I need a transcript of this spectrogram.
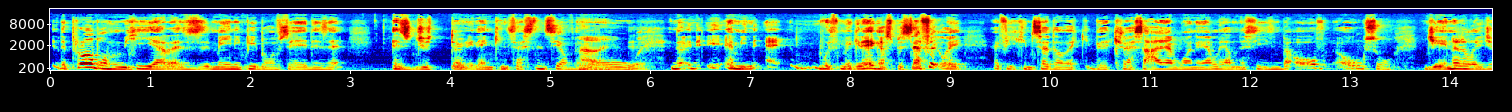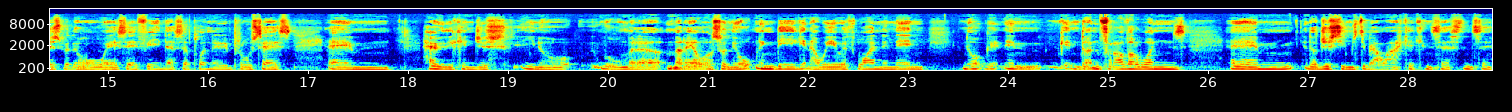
The problem here, as many people have said, is that is just down to the inconsistency of the whole. Yeah. No, I mean, eh, with McGregor specifically, if you consider the, the Kris Ajer one earlier in the season, but also generally just with the whole SFA disciplinary process, um, how they can just, you know, well, More- Morelos on the opening day getting away with one and then not getting getting done for other ones. Um, there just seems to be a lack of consistency,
